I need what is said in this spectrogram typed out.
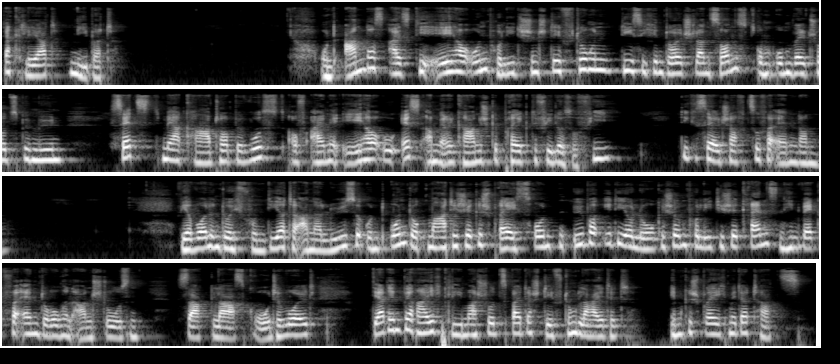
erklärt Niebert. Und anders als die eher unpolitischen Stiftungen, die sich in Deutschland sonst um Umweltschutz bemühen, setzt Mercator bewusst auf eine eher US-amerikanisch geprägte Philosophie, die Gesellschaft zu verändern. Wir wollen durch fundierte Analyse und undogmatische Gesprächsrunden über ideologische und politische Grenzen hinweg Veränderungen anstoßen, sagt Lars Grotewold, der den Bereich Klimaschutz bei der Stiftung leitet, im Gespräch mit der Taz.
